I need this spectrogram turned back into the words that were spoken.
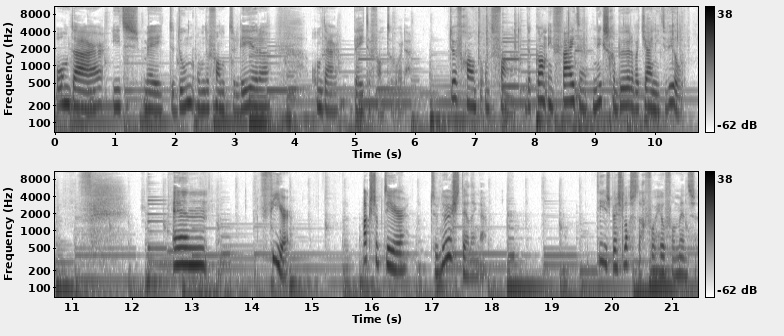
om daar iets mee te doen, om ervan te leren, om daar beter van te worden. Durf gewoon te ontvangen. Er kan in feite niks gebeuren wat jij niet wil. En 4. Accepteer teleurstellingen. Die is best lastig voor heel veel mensen.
